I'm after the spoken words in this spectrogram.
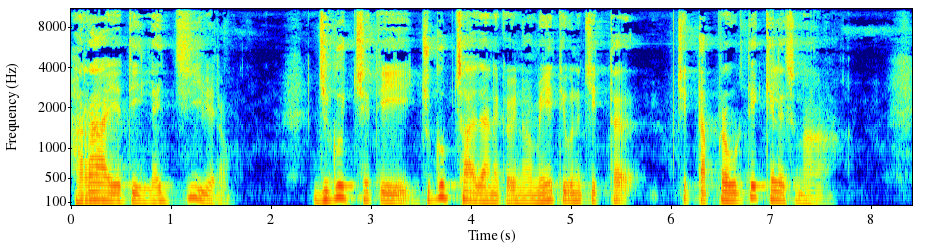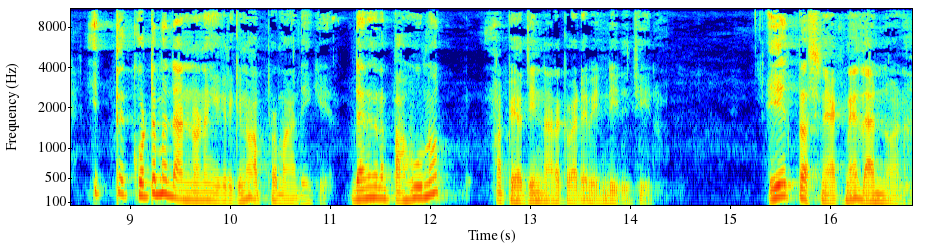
හරායති ලැජ්ජී වෙනවා. Jigucchati jugupsාජනක වෙනවා. මේ තිබුණ චිත්ත චිත්ත ප්‍රවෘත්ති කෙලසුනා. ඉත්තකොටම දන්නවනම් ඒකට කියනවා අප්‍රමාදේ කියලා. දැනගෙන පහුනොත් අපේ අතින් නරක වැඩ වෙන්න ඉඩ තියෙනවා. ඒත් ප්‍රශ්නයක් නෑ දන්නවනම්.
